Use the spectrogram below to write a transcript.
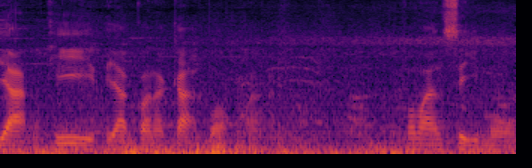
อย่างที่พยากรณ์อากาศบอกมา ประมาณ 4 โมง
